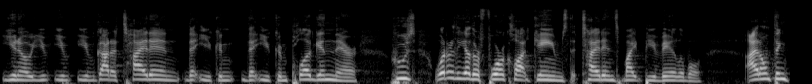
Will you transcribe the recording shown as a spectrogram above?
you know you, you you've got a tight end that you can that you can plug in there. Who's what are the other four o'clock games that tight ends might be available? I don't think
